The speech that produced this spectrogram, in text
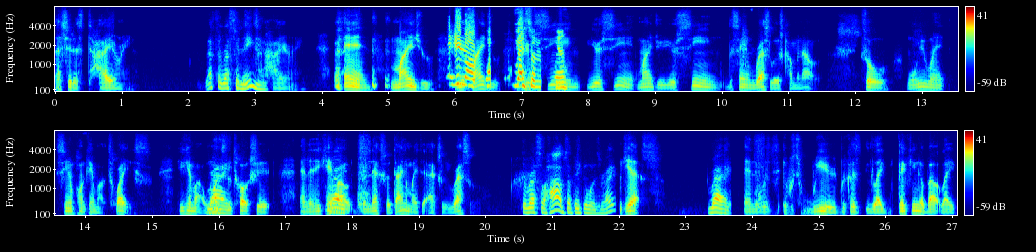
that shit is tiring. That's a Shit is WrestleMania. tiring. And mind you, you you're- know mind you, you're seeing, you're seeing, mind you, you're seeing the same wrestlers coming out. So when we went, CM Punk came out twice. He came out once to Right. talk shit, and then he came Right. out the next for Dynamite to actually wrestle. To Wrestle Hobbs, I think it was right. Yes, Right. and it was it was weird because like thinking about like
